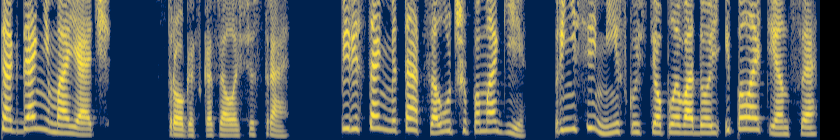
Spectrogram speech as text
«Тогда не маяч», — строго сказала сестра. «Перестань метаться, лучше помоги. Принеси миску с теплой водой и полотенце.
